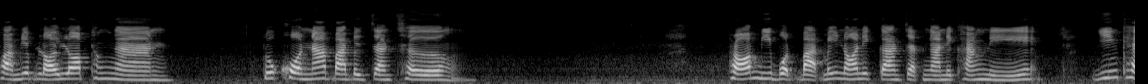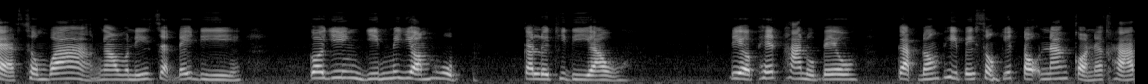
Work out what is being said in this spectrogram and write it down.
ความเรียบร้อยรอบทั้งงาน ทุกคนหน้าบานเป็นจานเชิง เพราะมีบทบาทไม่น้อยในการจัดงานในครั้งนี้ ยิ่งแขกชมว่างานวันนี้จัดได้ดี ก็ยิ่งยิ้มไม่ยอมหุบกันเลยทีเดียว เดี๋ยวเพชรพาหนูเบลกับน้องพีไปส่งที่โต๊ะนั่งก่อนนะครับ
